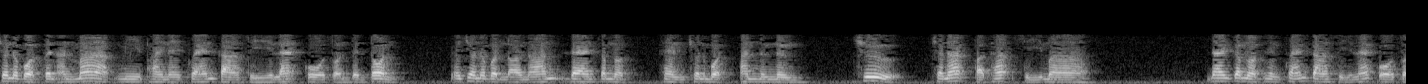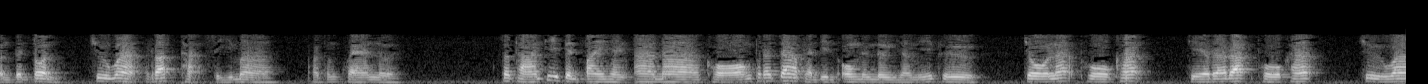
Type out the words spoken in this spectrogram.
ชนบทเป็นอันมากมีภายในแคว้นกาสีและโกศลเป็นต้น ในชนบทเหล่านั้นแดนกำหนด แห่งชนบทอันหนึ่งหนึ่งชื่อชนะปะทะสีมาแดนกำหนดแห่งแคว้นกาสีและโกศลเป็นต้น ชื่อว่ารัฐสีมา เอาทั้งแคว้นเลย สถานที่เป็นไปแห่งอาณาของพระเจ้าแผ่นดินองค์หนึ่งหนึ่งอย่างนี้คือ โจละโภคะเจระระโภคะ ชื่อว่า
